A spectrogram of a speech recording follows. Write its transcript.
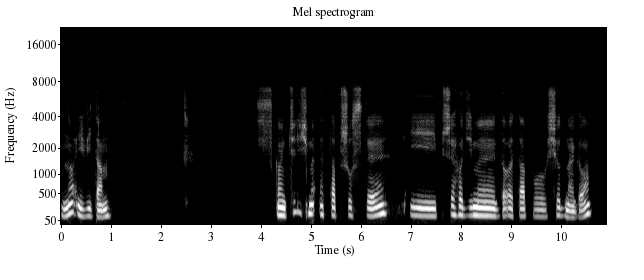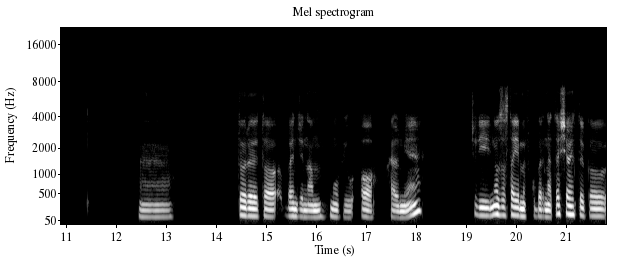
No i witam. Skończyliśmy etap szósty i przechodzimy do etapu siódmego, e, który to będzie nam mówił o Helmie, czyli no zostajemy w Kubernetesie, tylko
